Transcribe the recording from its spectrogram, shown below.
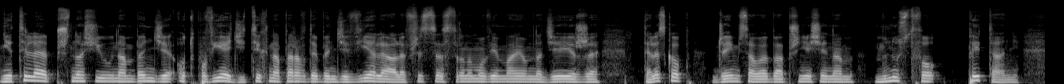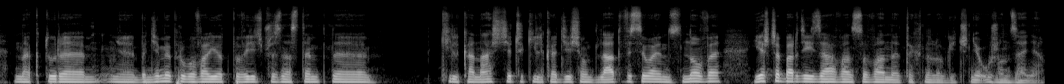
nie tyle przynosił nam będzie odpowiedzi, tych naprawdę będzie wiele, ale wszyscy astronomowie mają nadzieję, że teleskop Jamesa Webba przyniesie nam mnóstwo pytań, na które e, będziemy próbowali odpowiedzieć przez następne kilkanaście czy kilkadziesiąt lat, wysyłając nowe, jeszcze bardziej zaawansowane technologicznie urządzenia.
